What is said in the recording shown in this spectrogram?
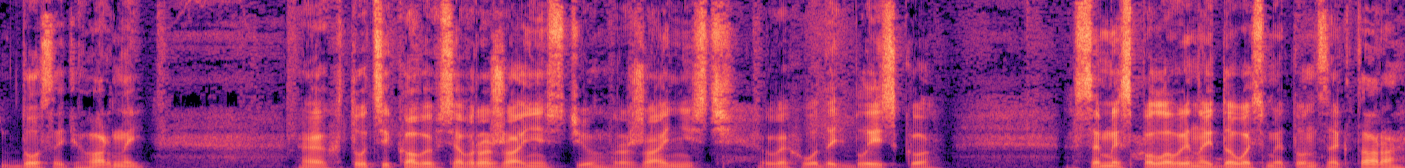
досить гарний. Е, Хто цікавився врожайністю, врожайність виходить близько 7,5 до 8 тонн з гектара.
